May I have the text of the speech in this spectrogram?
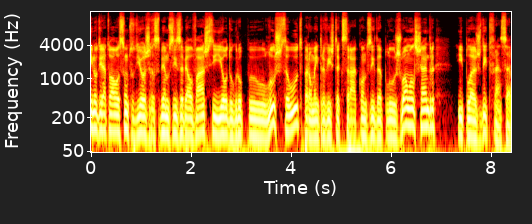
E no direto ao assunto de hoje recebemos Isabel Vaz, CEO do grupo Luz Saúde, para uma entrevista que será conduzida pelo João Alexandre e pela Judite França.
